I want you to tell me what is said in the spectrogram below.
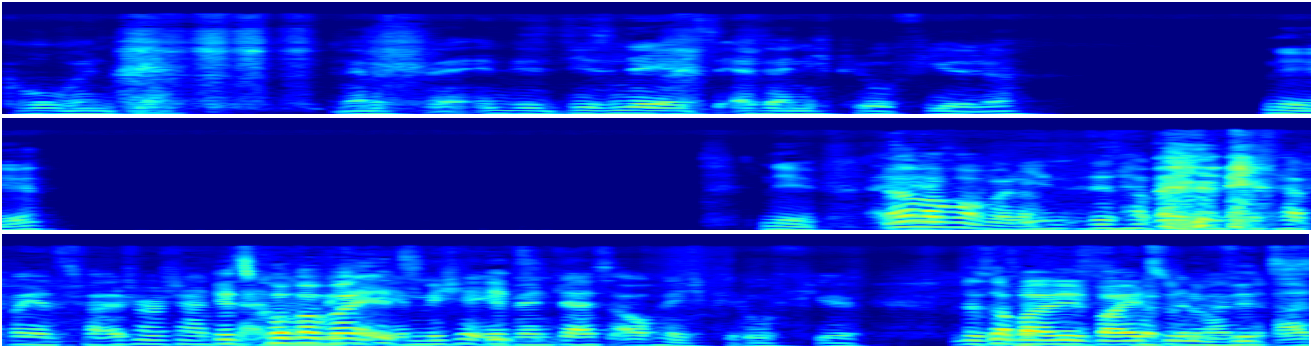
Gru Wendler. ja, das, äh, die, die sind ja jetzt, er ist ja nicht pädophil, ne? Nee. Nee. Also, ja, machen wir weiter. Das hat, man, jetzt- das hat man jetzt falsch verstanden. Jetzt kommen wir bei- Michael, jetzt- Michael jetzt- Wendler ist auch nicht pädophil. Das aber das war jetzt so ein Witz, sag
